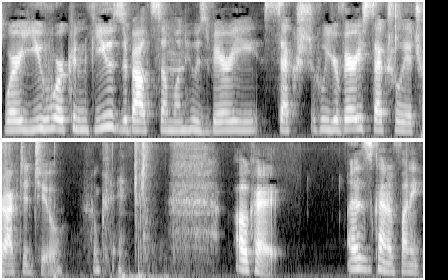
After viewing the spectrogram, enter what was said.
where you were confused about someone who's very sex who you're very sexually attracted to. Okay. Okay. This is kind of funny.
